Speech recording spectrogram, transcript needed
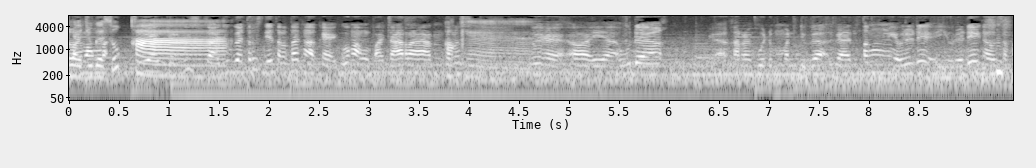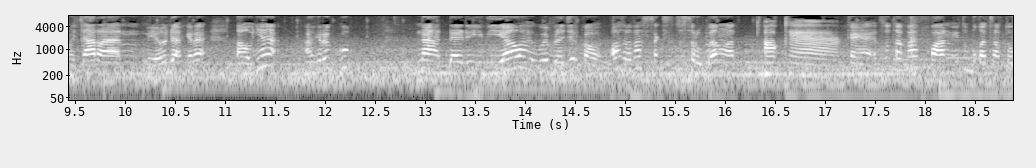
lo juga suka. iya, suka juga. Terus dia ternyata nggak kayak gue nggak mau pacaran. Terus oke. gue kayak oh iya udah. Ya, karena gue demen juga ganteng ya udah deh ya udah deh nggak usah pacaran. Ya udah akhirnya taunya akhirnya gue nah dari dia lah gue belajar kalau oh ternyata seks itu seru banget. Oke. Kayak itu ternyata fun itu bukan satu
